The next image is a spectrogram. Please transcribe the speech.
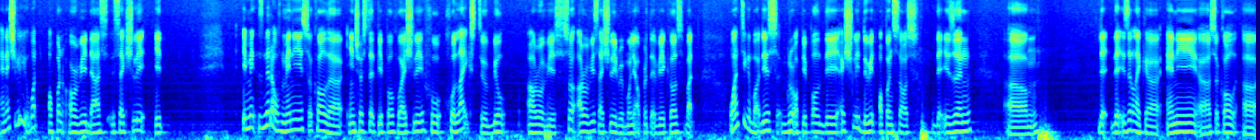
And actually, what Open ROV does is actually it it's made of many so-called uh, interested people who actually who who likes to build ROVs. So ROVs are actually remotely operated vehicles. But one thing about this group of people, they actually do it open source. There isn't um, there, there isn't like a, any uh, so-called uh,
